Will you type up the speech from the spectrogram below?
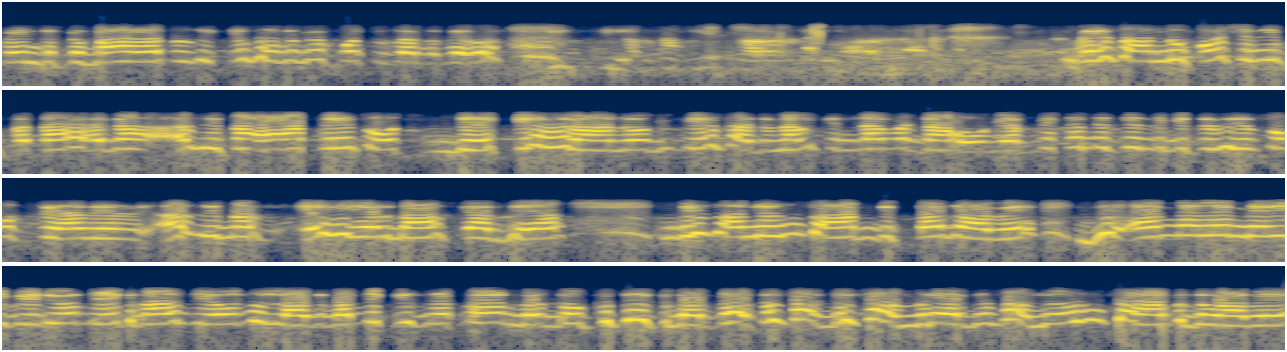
ਪਿੰਡ ਕਬਾਇਆ ਤੁਸੀਂ ਕਿਸੇ ਨੂੰ ਵੀ ਪੁੱਛ ਸਕਦੇ ਹੋ। ਵੀ ਸਾਨੂੰ ਕੁਝ ਨਹੀਂ ਪਤਾ ਹੈਗਾ ਅਸੀਂ ਤਾਂ ਆਪ ਹੀ ਸੋਚ ਦੇਖ ਕੇ ਹੈਰਾਨ ਹੋ ਗਏ ਕਿ ਇਹ ਸਾਡੇ ਨਾਲ ਕਿੰਨਾ ਵੱਡਾ ਹੋ ਗਿਆ ਵੀ ਕਦੇ ਜ਼ਿੰਦਗੀ 'ਚ ਅਸੀਂ ਸੋਚਿਆ ਨਹੀਂ ਅਸੀਂ ਬਸ ਇਹੀ ਅਰਦਾਸ ਕਰਦੇ ਹਾਂ ਵੀ ਸਾਨੂੰ ਇਨਸਾਫ ਦਿੱਤਾ ਜਾਵੇ। ਜੇ ਐਮਐਲਏ ਮੇਰੀ ਵੀਡੀਓ ਦੇਖਦਾ, ਜੇ ਉਹਨੂੰ ਲੱਗਦਾ ਵੀ ਕਿਸੇ ਭੈਣ ਦਾ ਦੁੱਖ ਦੇਖਦਾ ਪਿਆ, ਤਾਂ ਸਾਡੇ ਸਾਹਮਣੇ ਆ ਕੇ ਸਾਨੂੰ ਇਨਸਾਫ ਦਿਵਾਵੇ।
